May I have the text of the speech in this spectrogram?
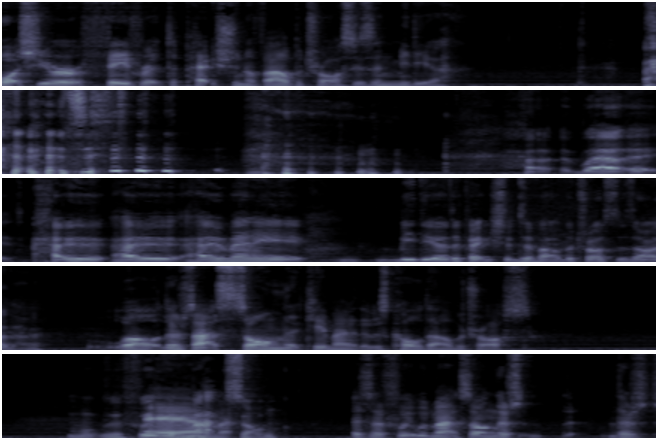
What's your favourite depiction of albatrosses in media? well, uh, how how how many media depictions of albatrosses are there? Well, there's that song that came out that was called Albatross. What, the Fleetwood Um, Mac song. Is a Fleetwood Mac song? There's there's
